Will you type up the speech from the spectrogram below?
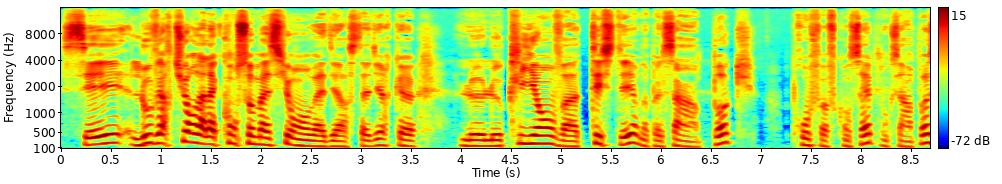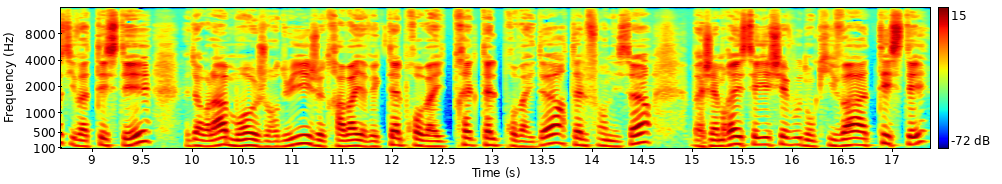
c'est l'ouverture à la consommation, on va dire. C'est-à-dire que le, le client va tester, on appelle ça un POC, Proof of Concept. Donc, c'est un poste, il va tester, dire voilà, moi aujourd'hui, je travaille avec tel provider, tel fournisseur, bah, j'aimerais essayer chez vous. Donc, il va tester.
